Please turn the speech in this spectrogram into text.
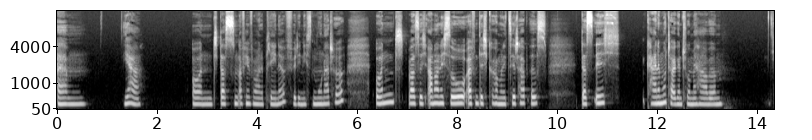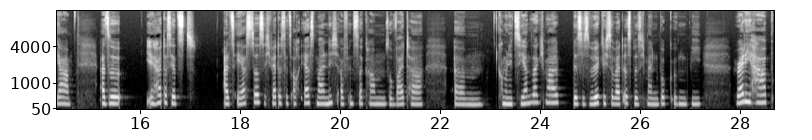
Ähm, ja, und das sind auf jeden Fall meine Pläne für die nächsten Monate. Und was ich auch noch nicht so öffentlich kommuniziert habe, ist, dass ich keine Mutteragentur mehr habe. Ja, also ihr hört das jetzt als erstes. Ich werde das jetzt auch erstmal nicht auf Instagram so weiter ähm, kommunizieren, sag ich mal, bis es wirklich soweit ist, bis ich meinen Book irgendwie ready habe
